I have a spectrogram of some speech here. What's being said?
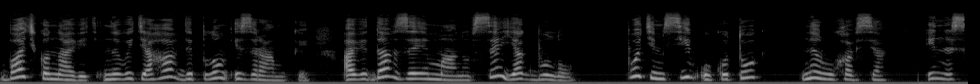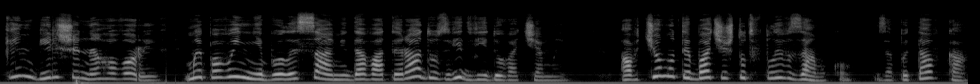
Батько навіть не витягав диплом із рамки, а віддав Зеєману все, як було. Потім сів у куток, не рухався і ні з ким більше не говорив. Ми повинні були самі давати раду з відвідувачами. А в чому ти бачиш тут вплив замку? запитав Ка.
